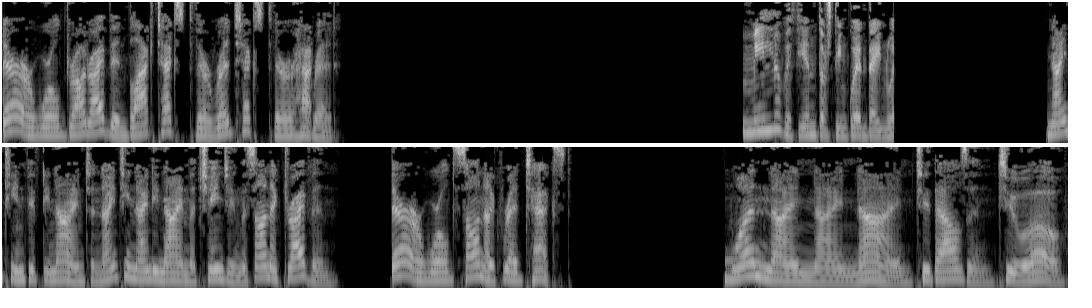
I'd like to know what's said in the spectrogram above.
There are World Draw Drive-In black text there red text there hat red. ¿1959? 1959 to 1999 The Changing the Sonic Drive-In. There are World Sonic Red Text. 1999 2000 20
